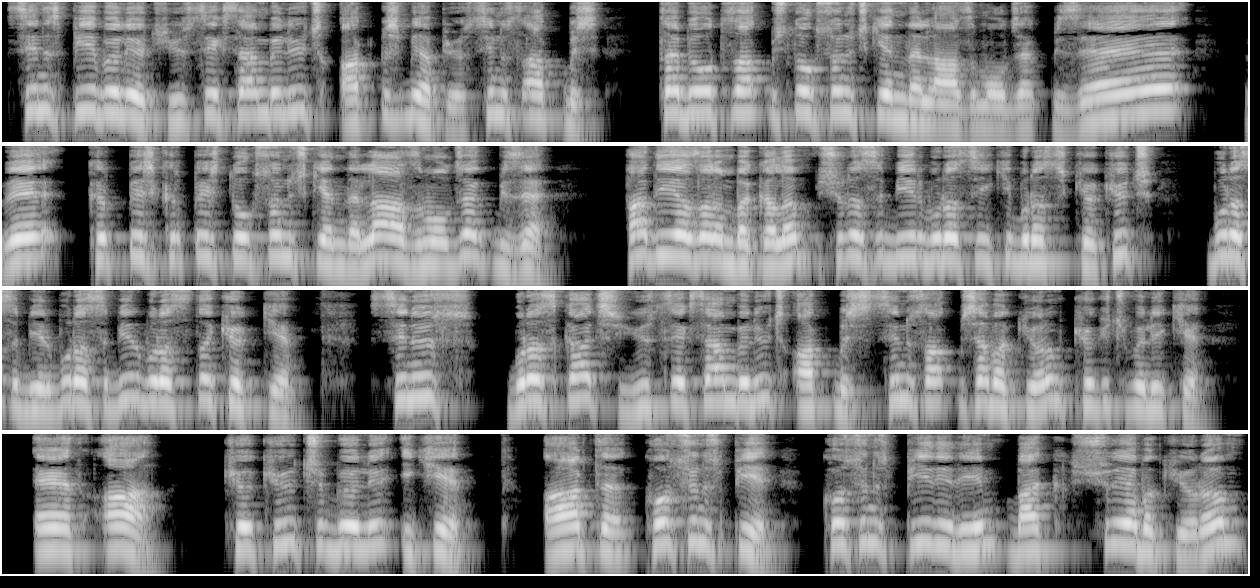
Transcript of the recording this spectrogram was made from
Sinüs pi bölü 3 180 bölü 3 60 mı yapıyor? Sinüs 60. Tabi 30 60 90 üçgeni de lazım olacak bize. Ve 45 45 90 üçgeni de lazım olacak bize. Hadi yazalım bakalım. Şurası 1 burası 2 burası kök 3. Burası 1 burası 1 burası da kök 2. Sinüs burası kaç? 180 bölü 3 60. Sinüs 60'a bakıyorum. Kök 3 bölü 2. Evet A kök 3 bölü 2 artı kosinüs pi. Kosinüs pi dediğim bak şuraya bakıyorum.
